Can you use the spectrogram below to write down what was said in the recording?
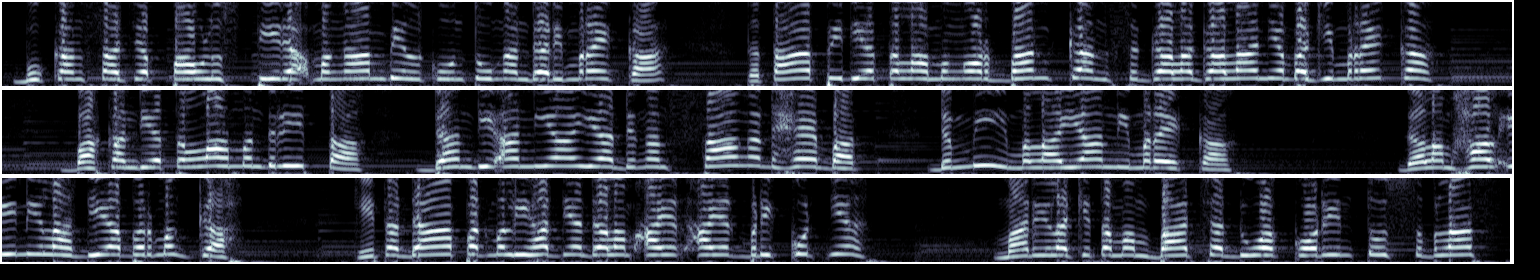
Bukan saja Paulus tidak mengambil keuntungan dari mereka, tetapi dia telah mengorbankan segala-galanya bagi mereka. Bahkan dia telah menderita dan dianiaya dengan sangat hebat demi melayani mereka. Dalam hal inilah dia bermegah. Kita dapat melihatnya dalam ayat-ayat berikutnya. Marilah kita membaca 2 Korintus 11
